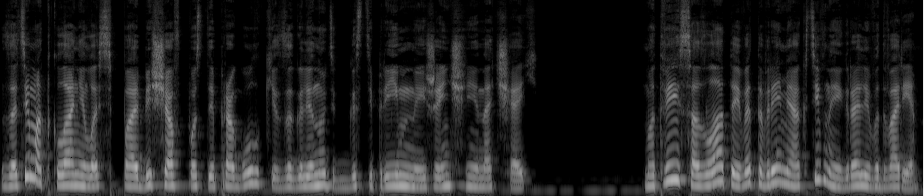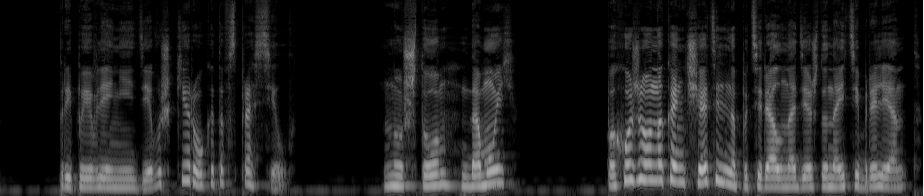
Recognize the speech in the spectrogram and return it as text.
Затем откланялась, пообещав после прогулки заглянуть к гостеприимной женщине на чай. Матвей со Златой в это время активно играли во дворе. При появлении девушки Рокотов спросил. «Ну что, домой?» Похоже, он окончательно потерял надежду найти бриллиант.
